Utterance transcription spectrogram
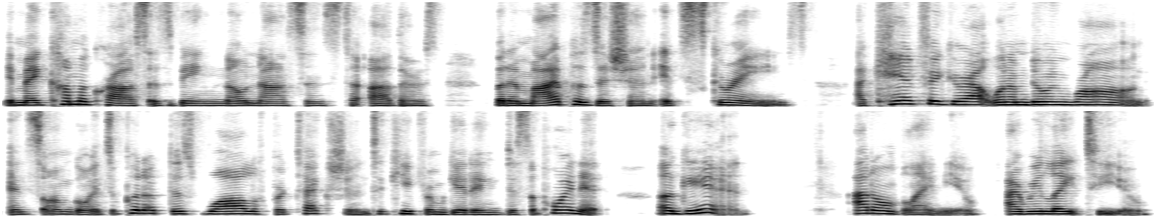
It may come across as being no nonsense to others, but in my position, it screams, I can't figure out what I'm doing wrong. And so I'm going to put up this wall of protection to keep from getting disappointed again. I don't blame you. I relate to you.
